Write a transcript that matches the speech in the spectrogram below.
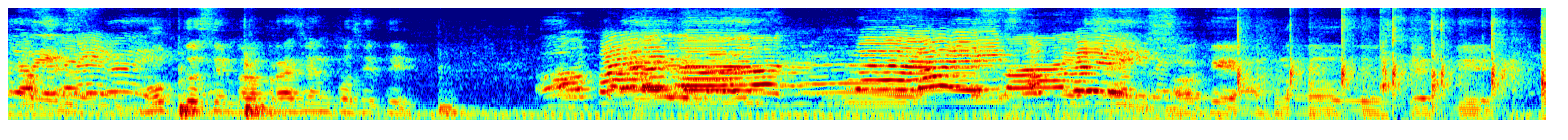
plane. Move to simple present positif. A pilot flies a plane. Oke, upload. That's good. Ah,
